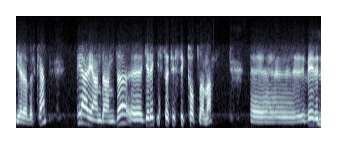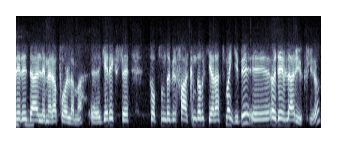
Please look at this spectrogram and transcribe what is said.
yer alırken diğer yandan da e, gerek istatistik toplama, e, verileri derleme, raporlama, e, gerekse toplumda bir farkındalık yaratma gibi e, ödevler yüklüyor.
